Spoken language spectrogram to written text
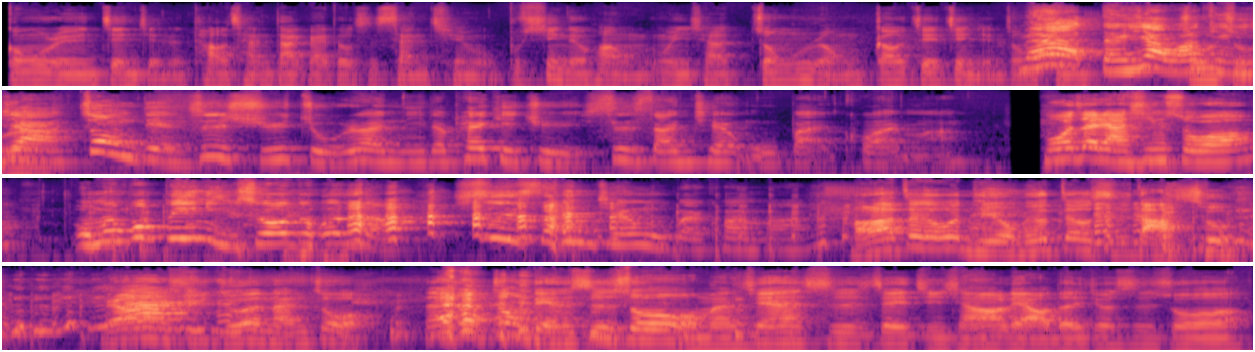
公务人员健检的套餐，大概都是三千五。不信的话，我们问一下中荣高阶健检中心。没有，等一下，我要停一下。重点是徐主任，你的 package 是三千五百块吗？摸着良心说，我们不逼你说多少，是三千五百块吗？好了，这个问题我们就就此打住，不要让徐主任难做。那个重点是说，我们现在是这一集想要聊的，就是说，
